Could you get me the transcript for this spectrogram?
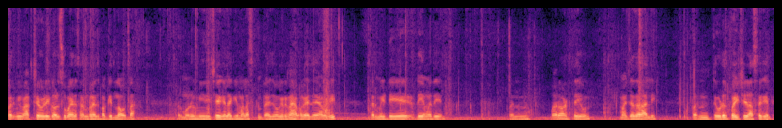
पण मी मागच्या वेळी कळसुबाईला सनराईज बघितला होता. तर म्हणून मी निश्चय केला की मला सनराईज वगैरे नाही बघायचा यावेळी. तर मी डे डेमध्ये येईल. पण बरं वाटतं येऊन. मजा तर आली. पण तेवढेच पैसे जास्त गेले.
